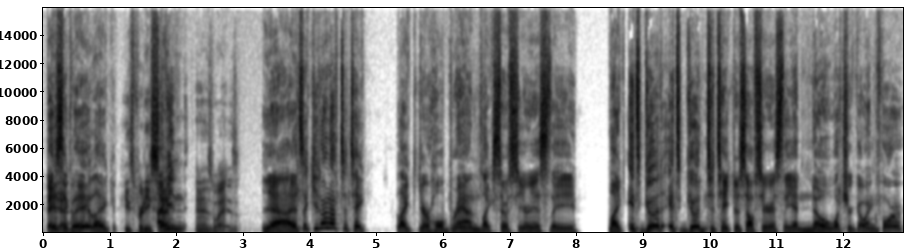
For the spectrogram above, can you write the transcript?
basically like He's pretty set i mean in his ways. yeah, it's like you don't have to take like your whole brand like so seriously. Like it's good it's good to take yourself seriously and know what you're going for.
